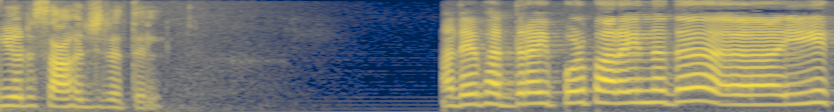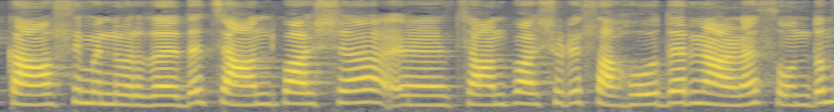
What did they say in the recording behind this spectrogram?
ഈ ഒരു സാഹചര്യത്തിൽ? അതെ ഭദ്ര. ഇപ്പോൾ പറയുന്നത് ഈ കാസിം എന്ന് പറയുന്നത് അതായത് ചാന്ദ് പാഷ ചാന്ദ് പാഷയുടെ സഹോദരനാണ് സ്വന്തം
